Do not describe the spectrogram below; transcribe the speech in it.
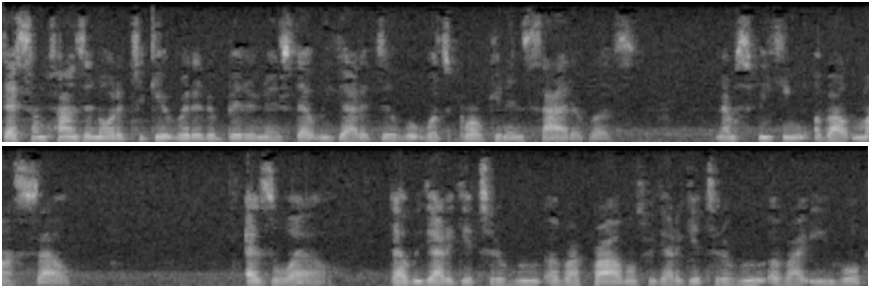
That sometimes in order to get rid of the bitterness that we got to deal with what's broken inside of us and I'm speaking about myself as well. That we got to get to the root of our problems, we got to get to the root of our evil,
